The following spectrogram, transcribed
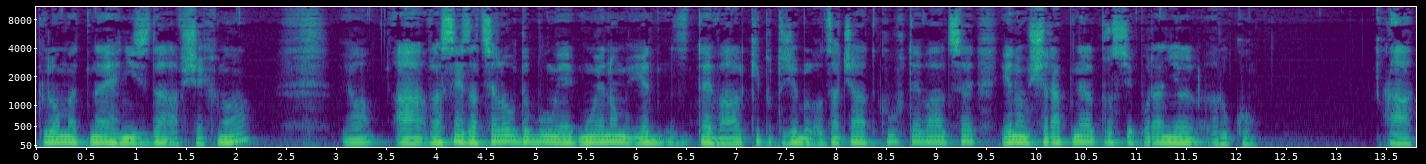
kulometné hnízda a všechno. Jo? A vlastně za celou dobu mu jenom jed, té války, protože byl od začátku v té válce, jenom šrapnel prostě poranil ruku. A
